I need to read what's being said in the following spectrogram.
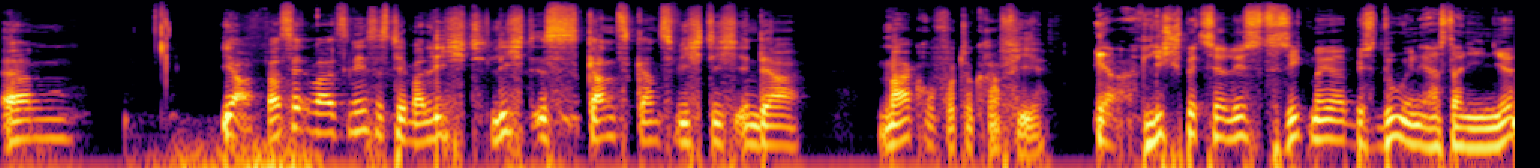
Ähm, ja, was hätten wir als nächstes Thema? Licht. Licht ist ganz, ganz wichtig in der Makrofotografie. Ja, Lichtspezialist sieht man ja, bist du in erster Linie.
